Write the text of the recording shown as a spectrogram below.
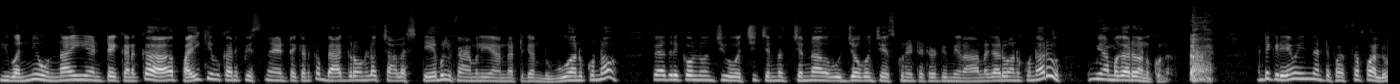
ఇవన్నీ ఉన్నాయి అంటే కనుక పైకి ఇవి కనిపిస్తున్నాయి అంటే కనుక బ్యాక్గ్రౌండ్లో చాలా స్టేబుల్ ఫ్యామిలీ అన్నట్టుగా నువ్వు అనుకున్నావు. పేదరికం నుంచి వచ్చి చిన్న చిన్న ఉద్యోగం చేసుకునేటటువంటి మీ నాన్నగారు అనుకున్నారు మీ అమ్మగారు అనుకున్నారు. అంటే ఇక్కడ ఏమైందంటే first of all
